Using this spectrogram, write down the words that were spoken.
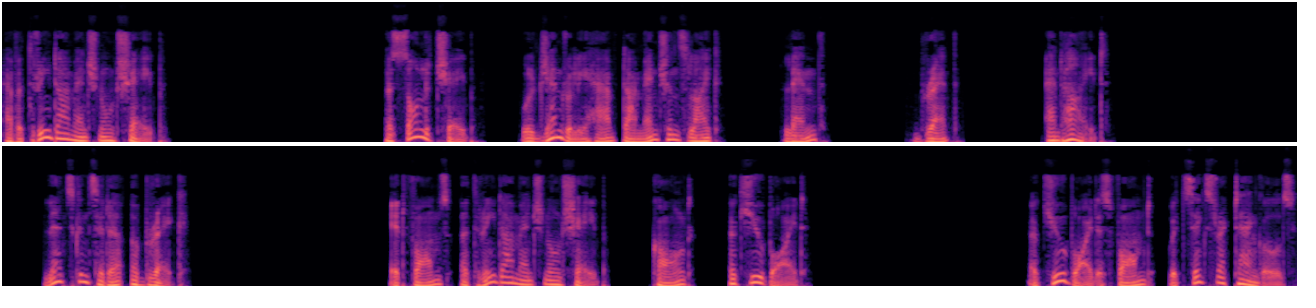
have a three-dimensional shape. A solid shape will generally have dimensions like length, breadth, and height. Let's consider a brick. It forms a three-dimensional shape called a cuboid. A cuboid is formed with six rectangles.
